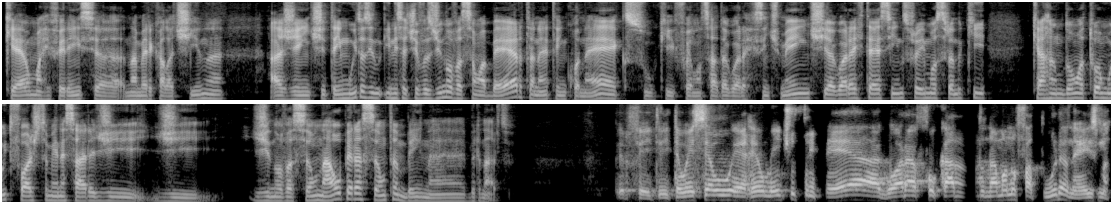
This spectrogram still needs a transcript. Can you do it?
que é uma referência na América Latina. A gente tem muitas iniciativas de inovação aberta, né? Tem Conexo, que foi lançado agora recentemente, e agora a RTS Industry mostrando que, que a Randon atua muito forte também nessa área de, de, de inovação na operação também, né, Bernardo? Perfeito. Então esse é, o, é realmente o tripé agora focado na manufatura, né, Isma?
